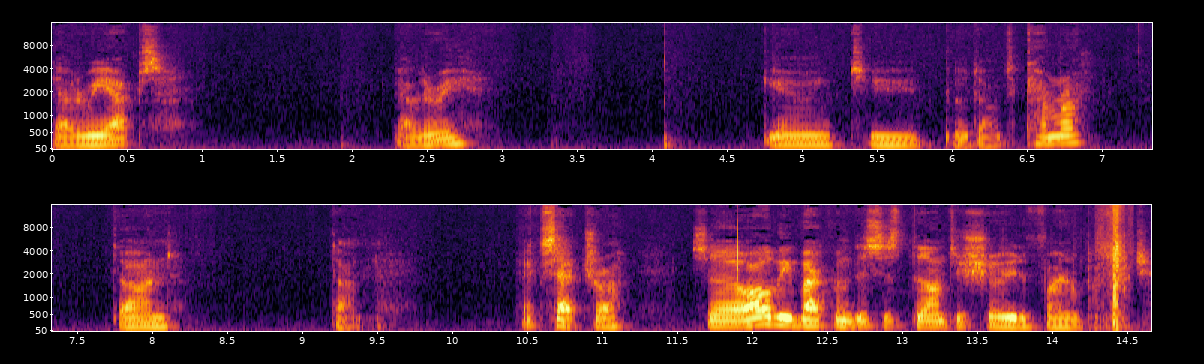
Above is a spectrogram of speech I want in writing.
gallery apps. Gallery. Going to go down to camera. Done. Done. Etc so I'll be back when this is done to show you the final package.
